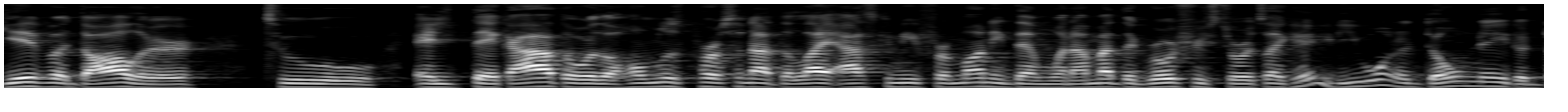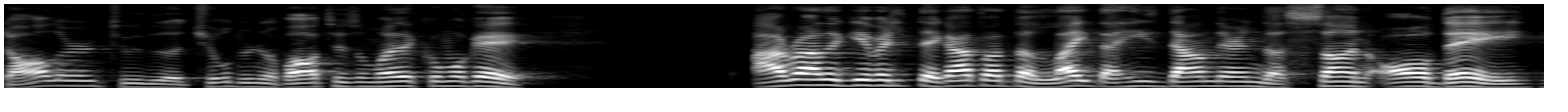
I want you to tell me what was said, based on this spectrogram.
give a dollar to el tecato or the homeless person at the light asking me for money than when I'm at the grocery store. It's like, hey, do you want to donate a dollar to the children of autism? Como que I'd rather give el tecato at the light that he's down there in the sun all day.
